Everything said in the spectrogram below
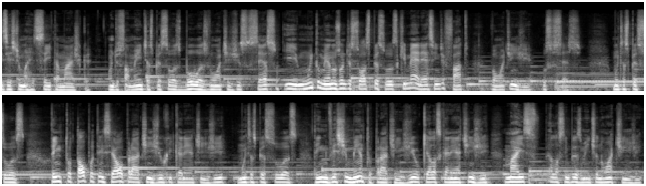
existe uma receita mágica, onde somente as pessoas boas vão atingir sucesso e muito menos onde só as pessoas que merecem de fato vão atingir o sucesso. Muitas pessoas têm total potencial para atingir o que querem atingir, muitas pessoas têm investimento para atingir o que elas querem atingir, mas elas simplesmente não atingem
